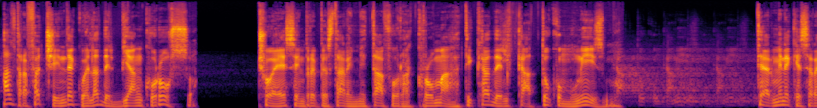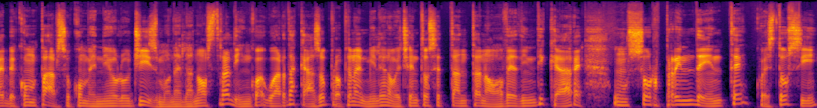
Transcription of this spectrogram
Altra faccenda è quella del bianco-rosso, cioè, sempre per stare in metafora cromatica, del catto comunismo. Termine che sarebbe comparso come neologismo nella nostra lingua, guarda caso, proprio nel 1979 ad indicare un sorprendente, questo sì,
